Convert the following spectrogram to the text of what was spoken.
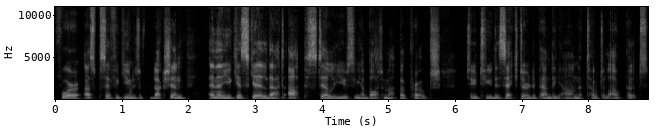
for a specific unit of production? And then you can scale that up still using a bottom-up approach to, to the sector, depending on total output.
